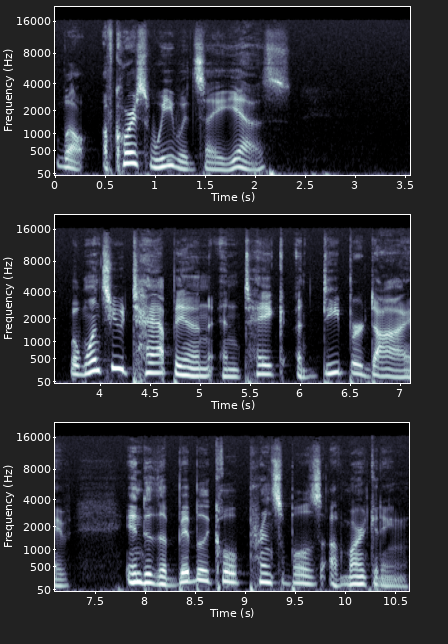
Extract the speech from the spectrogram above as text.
Well, of course, we would say yes. But once you tap in and take a deeper dive into the biblical principles of marketing,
